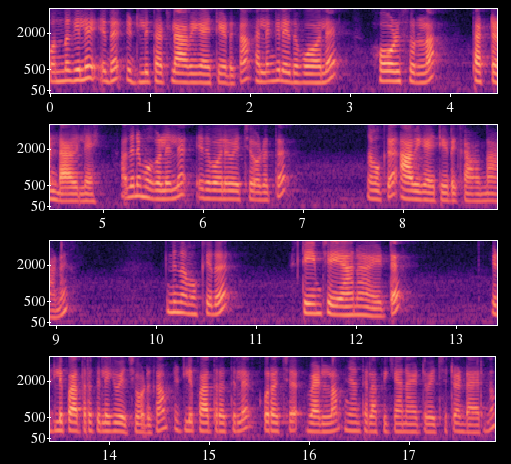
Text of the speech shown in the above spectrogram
ഒന്നുകിൽ ഇത് ഇഡ്ഡലി തട്ടിലാവി കയറ്റിയെടുക്കാം അല്ലെങ്കിൽ ഇതുപോലെ ഹോൾസ് ഉള്ള തട്ടുണ്ടാവില്ലേ അതിന് മുകളിൽ ഇതുപോലെ വെച്ച് കൊടുത്ത് നമുക്ക് ആവി കയറ്റി എടുക്കാവുന്നതാണ്. ഇനി നമുക്കിത് സ്റ്റീം ചെയ്യാനായിട്ട് ഇഡ്ഡലി പാത്രത്തിലേക്ക് വെച്ച് കൊടുക്കാം. ഇഡ്ഡലി പാത്രത്തിൽ കുറച്ച് വെള്ളം ഞാൻ തിളപ്പിക്കാനായിട്ട് വെച്ചിട്ടുണ്ടായിരുന്നു.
